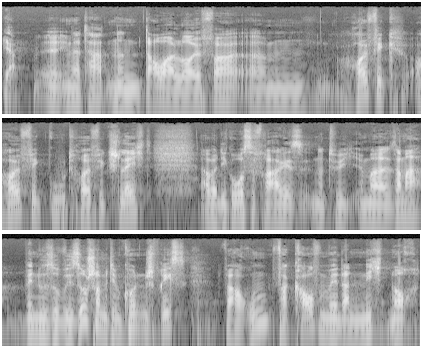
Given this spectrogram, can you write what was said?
Ja, äh, in der Tat ein Dauerläufer. Ähm, häufig, häufig gut, häufig schlecht. Aber die große Frage ist natürlich immer, sag mal, wenn du sowieso schon mit dem Kunden sprichst, warum verkaufen wir dann nicht noch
